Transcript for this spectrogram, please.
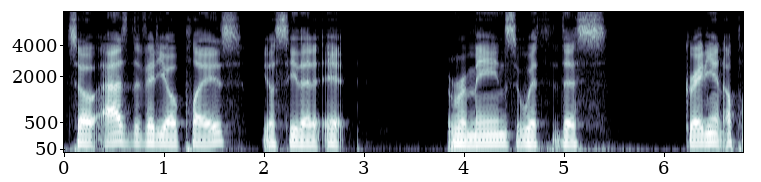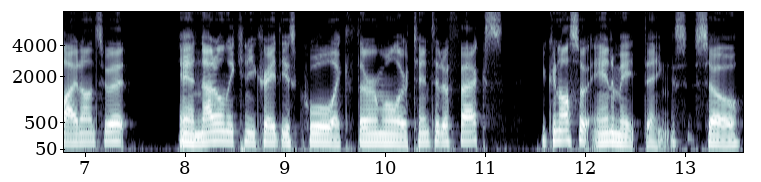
So as the video plays, you'll see that it remains with this gradient applied onto it. And not only can you create these cool like thermal or tinted effects, you can also animate things. So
